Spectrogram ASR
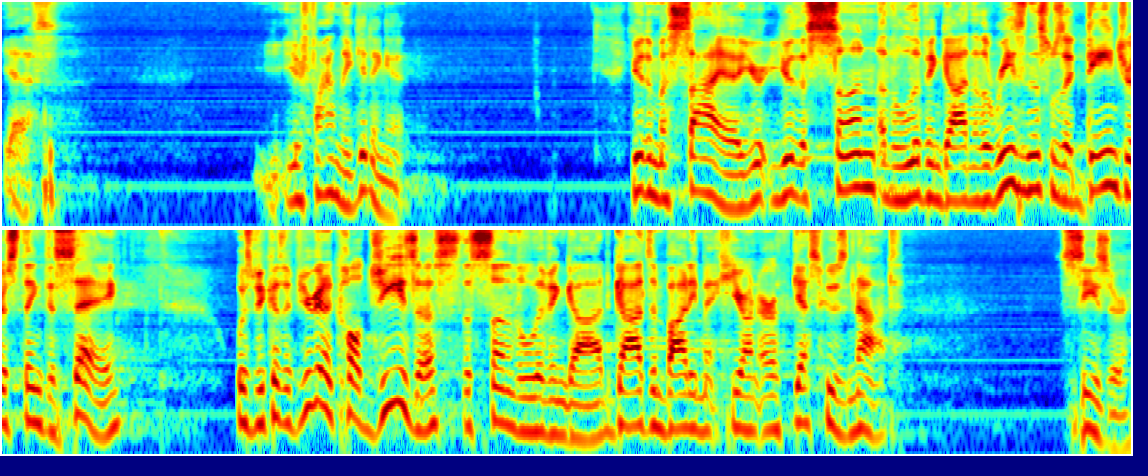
yes. You're finally getting it. You're the Messiah. You're, you're the Son of the living God. Now, the reason this was a dangerous thing to say was because if you're going to call Jesus the Son of the living God, God's embodiment here on earth, guess who's not? Caesar.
